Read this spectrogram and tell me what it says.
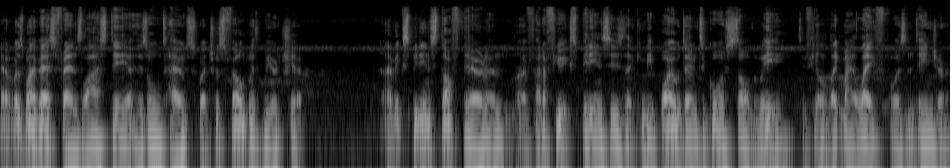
It was my best friend's last day at his old house, which was filled with weird shit. I've experienced stuff there, and I've had a few experiences that can be boiled down to ghosts all the way, to feel like my life was in danger,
